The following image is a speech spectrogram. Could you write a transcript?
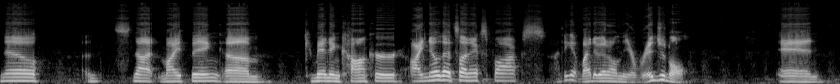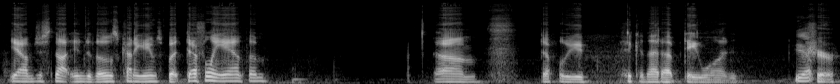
no, it's not my thing. Um, Command and Conquer. I know that's on Xbox. I think it might have been on the original. And yeah, I'm just not into those kind of games, but definitely Anthem. Um, definitely picking that up day one. Yeah, Sure.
